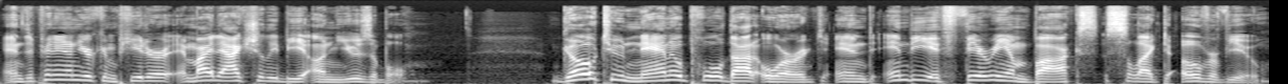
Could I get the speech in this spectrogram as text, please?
and depending on your computer, it might actually be unusable go to nanopool.org and in the Ethereum box, select Overview.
